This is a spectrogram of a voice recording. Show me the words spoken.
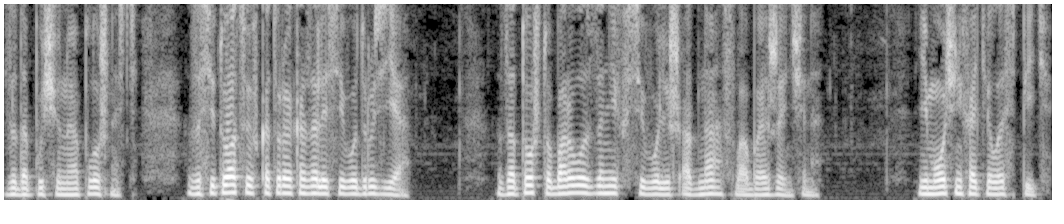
за допущенную оплошность, за ситуацию, в которой оказались его друзья – за то, что боролась за них всего лишь одна слабая женщина. Ему очень хотелось пить.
